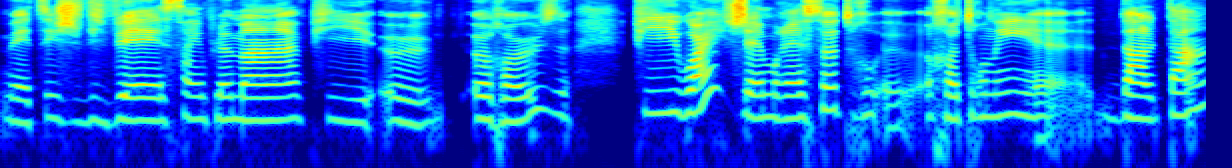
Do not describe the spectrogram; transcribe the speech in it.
mais tu sais, je vivais simplement puis euh, heureuse. Puis ouais, j'aimerais ça euh, retourner euh, dans le temps,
